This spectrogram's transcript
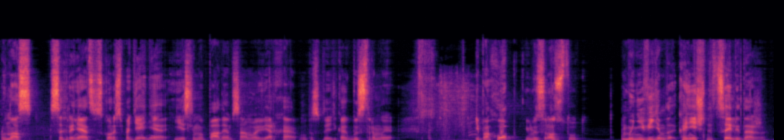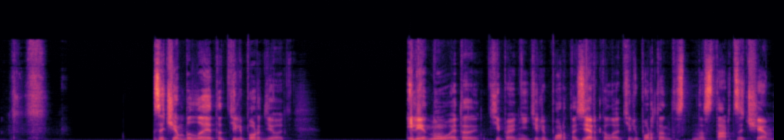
У нас сохраняется скорость падения. Если мы падаем с самого верха, вы посмотрите, как быстро мы... Типа хоп, и мы сразу тут. Мы не видим конечной цели даже. Зачем было этот телепорт делать? Или, ну, это типа не телепорт, а зеркало телепорта на, старт. Зачем?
